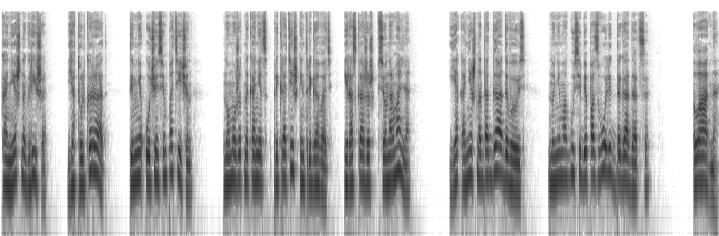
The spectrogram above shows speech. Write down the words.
«Конечно, Гриша, я только рад. Ты мне очень симпатичен. Но, может, наконец, прекратишь интриговать и расскажешь все нормально? Я, конечно, догадываюсь, но не могу себе позволить догадаться». «Ладно,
